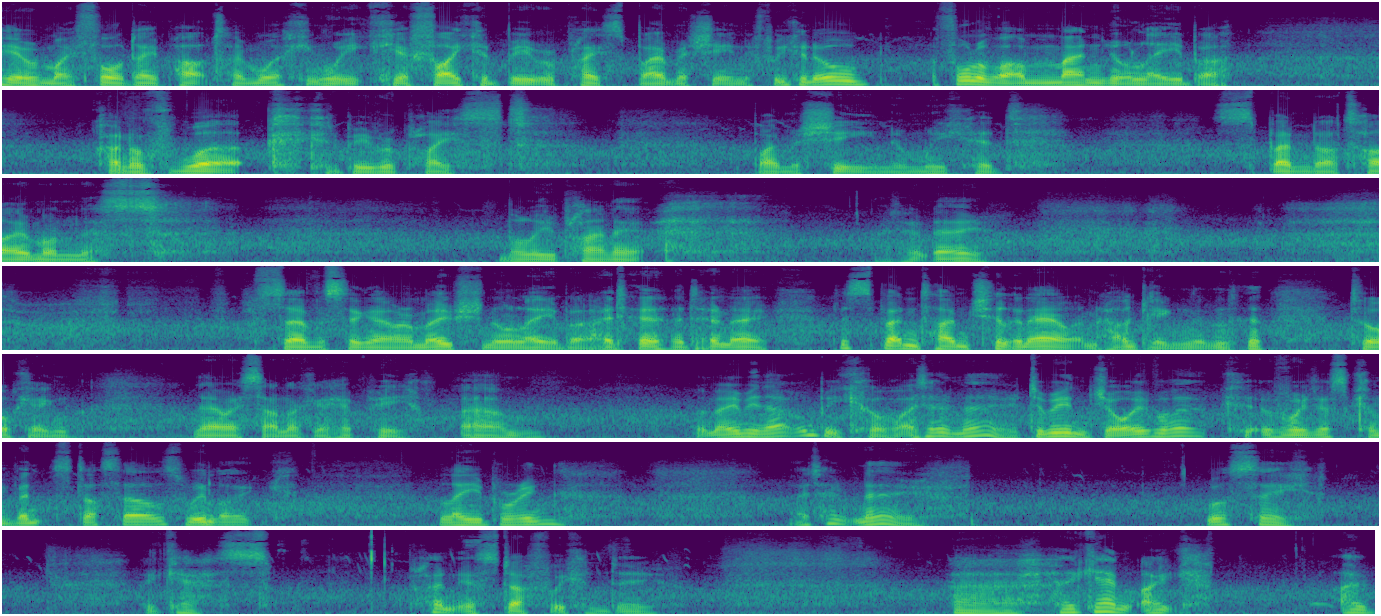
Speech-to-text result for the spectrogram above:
here in my four day part time working week. If I could be replaced by a machine, if we could all, if all of our manual labour kind of work could be replaced by machine and we could spend our time on this blue planet, I don't know. servicing our emotional labour. I don't, I don't know. Just spend time chilling out and hugging and talking. Now I sound like a hippie. Um, but maybe that would be cool. I don't know. Do we enjoy work? Have we just convinced ourselves we like labouring? I don't know. We'll see. I guess. Plenty of stuff we can do. Uh, again, like, I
